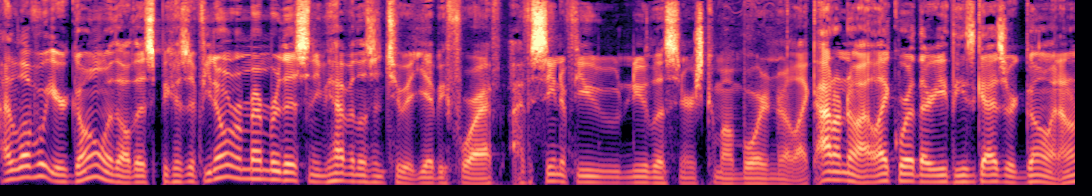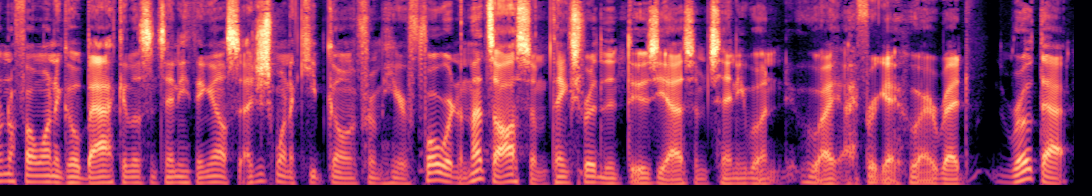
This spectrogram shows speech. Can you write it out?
I love what you're going with all this because if you don't remember this and if you haven't listened to it yet before, I've I've seen a few new listeners come on board and they're like, I don't know, I like where these guys are going. I don't know if I want to go back and listen to anything else. I just want to keep going from here forward, and that's awesome. Thanks for the enthusiasm to anyone who I, I forget who I read wrote that,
